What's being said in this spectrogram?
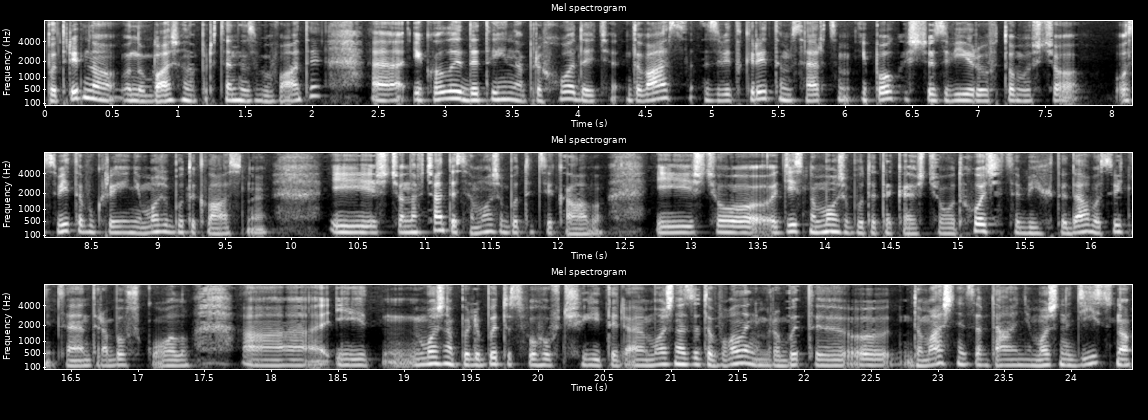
потрібно ну, бажано про це не забувати. Е, і коли дитина приходить до вас з відкритим серцем і поки що з вірою в тому, що освіта в Україні може бути класною, і що навчатися може бути цікаво, і що дійсно може бути таке, що от хочеться бігти да, в освітній центр або в школу, а, і можна полюбити свого вчителя, можна задоволенням робити е, домашні завдання, можна дійсно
